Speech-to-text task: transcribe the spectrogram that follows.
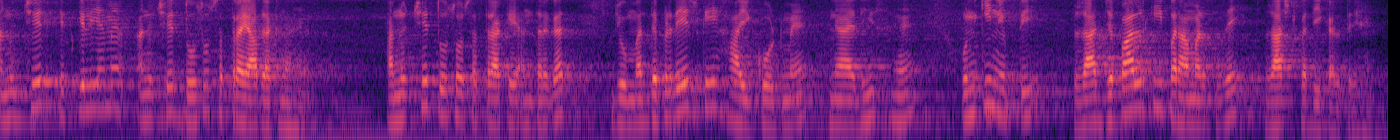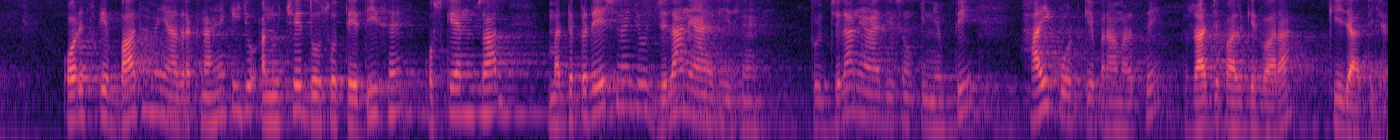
अनुच्छेद, इसके लिए हमें अनुच्छेद 217 याद रखना है। अनुच्छेद 217 के अंतर्गत जो मध्य प्रदेश के हाई कोर्ट में न्यायाधीश हैं, उनकी नियुक्ति राज्यपाल की परामर्श से राष्ट्रपति करते हैं। और इसके बाद हमें याद रखना है कि जो अनुच्छेद 233 है, उसके अनुसार मध्य प्रदेश में जो जिला न्यायाधीश हैं तो जिला न्यायाधीशों की नियुक्ति हाई कोर्ट के परामर्श से राज्यपाल के द्वारा की जाती है।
